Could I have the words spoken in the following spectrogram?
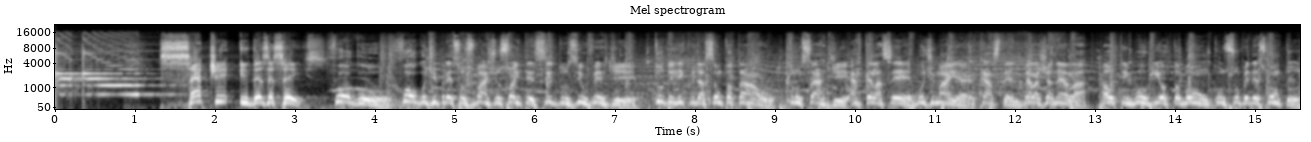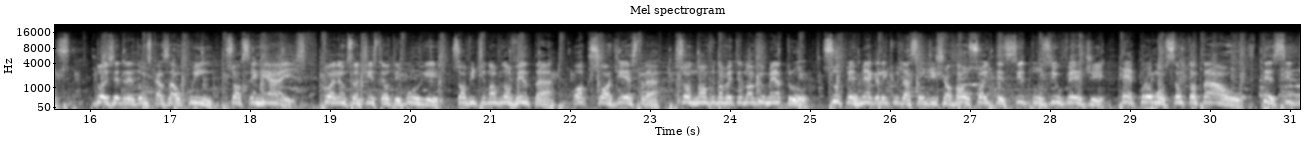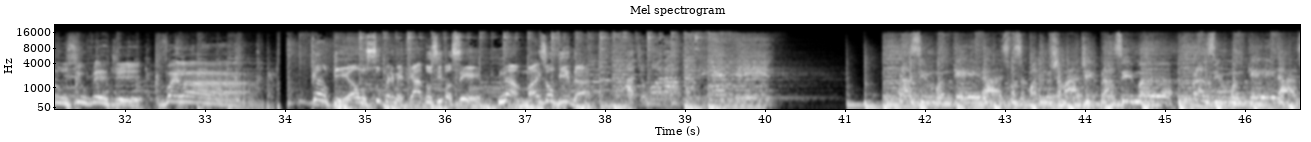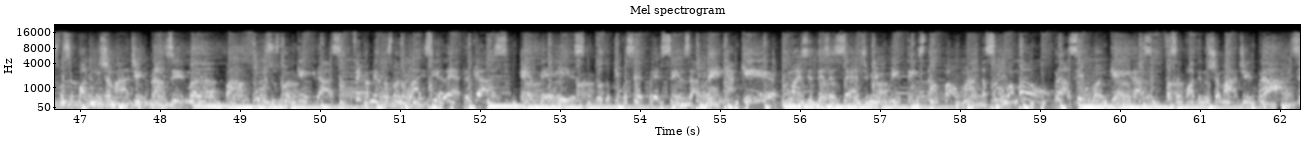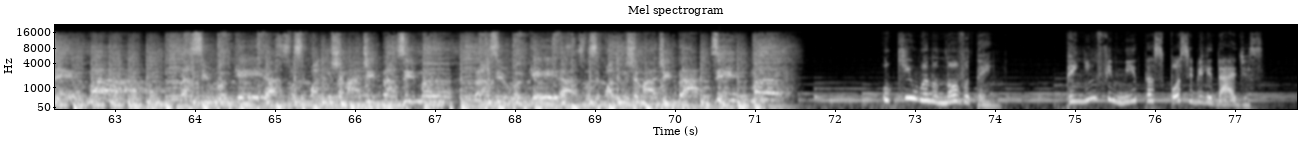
7 e 16. Fogo, fogo de preços baixos só em tecidos Rio Verde. Tudo em liquidação total. Trussardi, Artelacê, Budmeier, Casten, Bela Janela, Altenburg e Ortobon com super descontos. Dois edredons casal Queen, só cem reais. Toalhão Santista Altenburg, só R$ 29,90. Oxford Extra, só R$ 9,99 o metro. Super mega liquidação de enxoval só em tecidos Rio Verde. É promoção total. Tecidos Rio Verde. Vai lá! Campeão Supermercados e você, na mais ouvida. Rádio Morada FM. Brasil Mangueiras, você pode nos chamar de Brasimã. Brasil Mangueiras, você pode nos chamar de Brasimã. Parafusos, mangueiras, ferramentas manuais e elétricas. Precisa tem aqui. Mais de 17 mil itens na palma da sua mão. Brasil Mangueiras, você pode nos chamar de Brasimã. Brasil Mangueiras, você pode nos chamar de Brasimã. Brasil Mangueiras, você pode nos chamar de Brasimã. O que o Ano Novo tem? Tem infinitas possibilidades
